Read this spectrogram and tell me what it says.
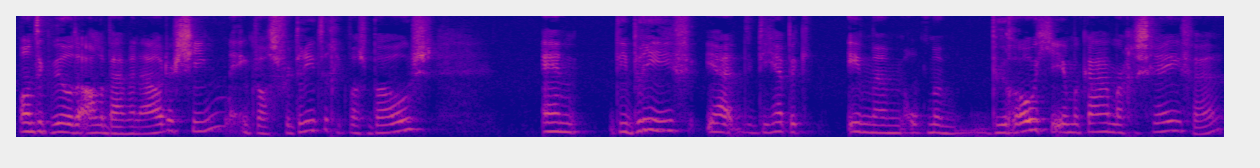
Want ik wilde allebei mijn ouders zien. Ik was verdrietig, ik was boos. En die brief, ja, die, die heb ik in mijn, op mijn bureautje in mijn kamer geschreven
